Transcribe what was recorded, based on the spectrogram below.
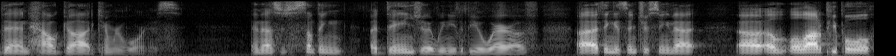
than how God can reward us. And that's just something, a danger that we need to be aware of. Uh, I think it's interesting that uh, a, a lot of people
